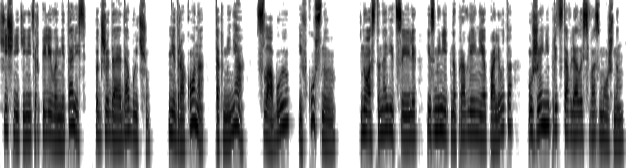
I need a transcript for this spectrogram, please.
Хищники нетерпеливо метались, поджидая добычу. Не дракона, так меня, слабую и вкусную. Но остановиться или изменить направление полета уже не представлялось возможным.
